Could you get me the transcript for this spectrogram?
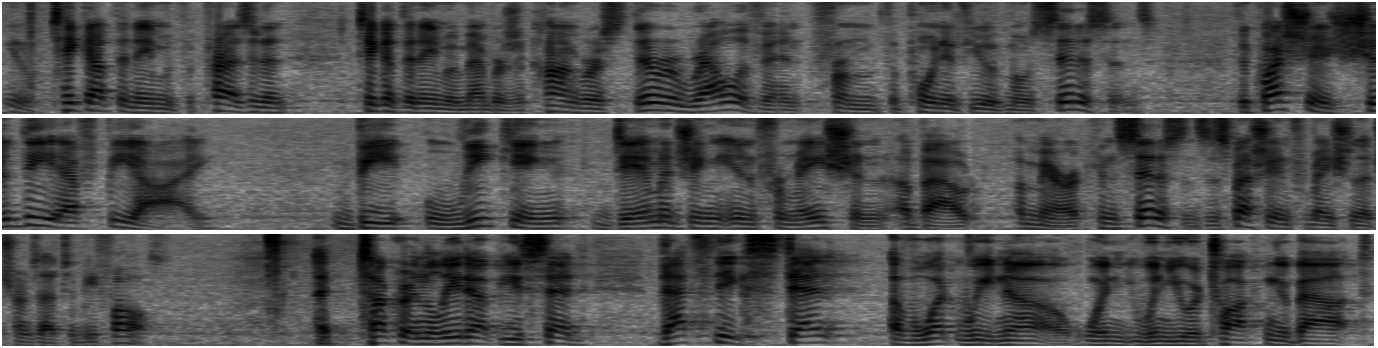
you know take out the name of the president, take out the name of members of Congress? They're irrelevant from the point of view of most citizens. The question is, should the FBI be leaking damaging information about American citizens, especially information that turns out to be false. Uh, Tucker, in the lead up, you said that's the extent of what we know when, when you were talking about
